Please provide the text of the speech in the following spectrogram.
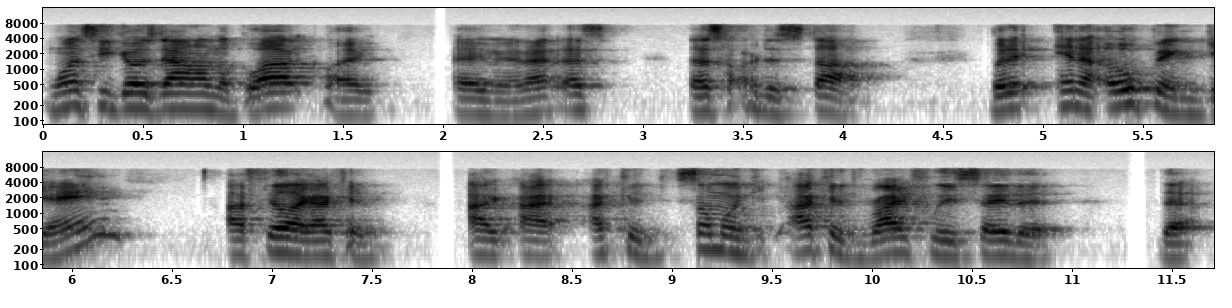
once he goes down on the block, like hey man, that, that's that's hard to stop. But in an open game, I feel like I could I, I I could someone I could rightfully say that that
